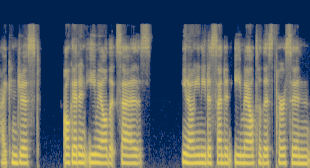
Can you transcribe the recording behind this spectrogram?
I can just, I'll get an email that says, you know, you need to send an email to this person,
